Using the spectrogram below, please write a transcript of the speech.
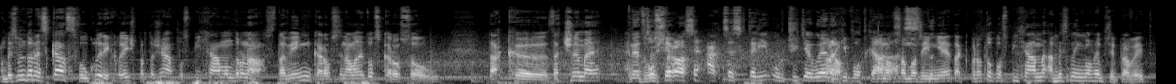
aby jsme to dneska svoukli rychlejš, protože já pospíchám Ondro na stavění karosy na léto s karosou, tak eh, začneme hned Což je vlastně akce, z který určitě bude taky podcast. Ano, samozřejmě, tak proto pospícháme, aby jsme ji mohli připravit.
